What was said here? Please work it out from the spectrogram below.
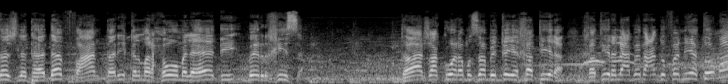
سجلت هدف عن طريق المرحوم الهادي برخيصة ترجع كرة موزمبيقية خطيرة. خطيرة لاعب هذا عنده فنية. تومار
